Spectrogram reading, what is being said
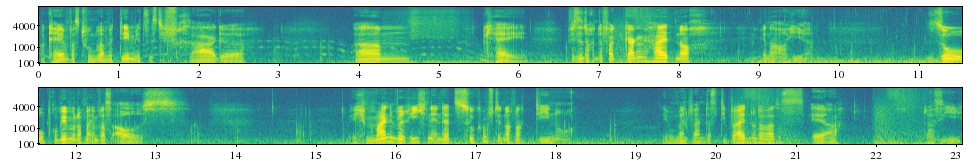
Okay, was tun wir mit dem jetzt, ist die Frage. Ähm... Okay. Wir sind doch in der Vergangenheit noch... Genau, hier. So, probieren wir doch mal irgendwas aus. Ich meine, wir riechen in der Zukunft noch nach Dino. Im Moment, waren das die beiden oder war das er? Oder sie?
